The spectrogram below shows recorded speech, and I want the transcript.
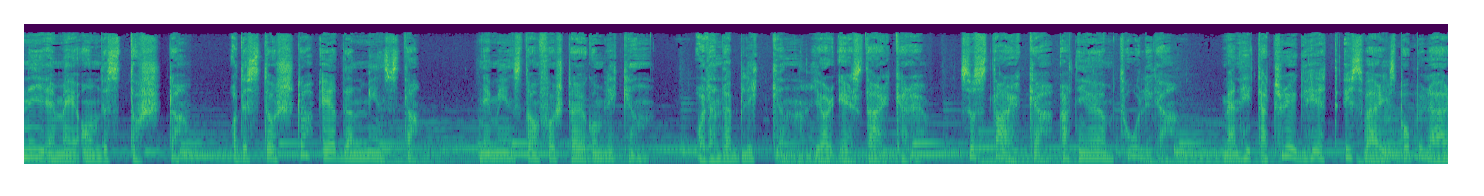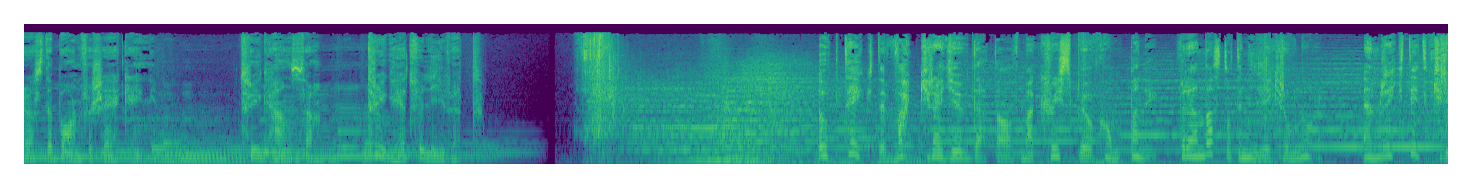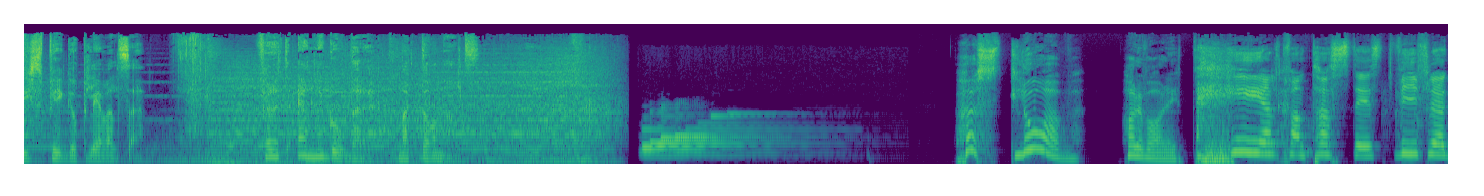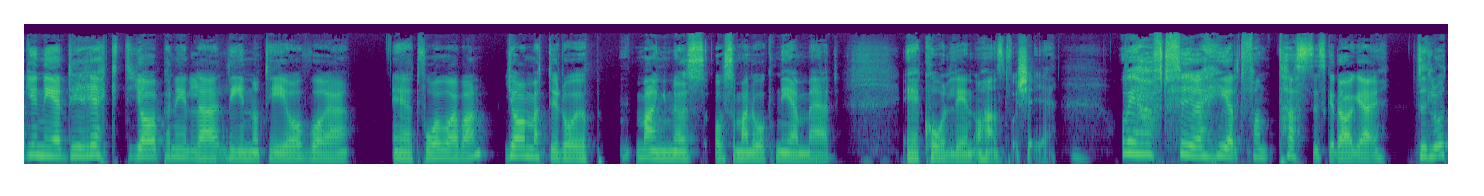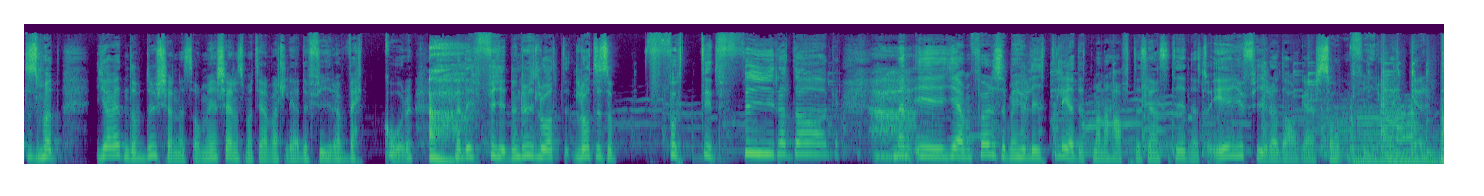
Ni är med om det största. Och det största är den minsta. Ni minns de första ögonblicken. Och den där blicken gör er starkare. Så starka att ni är ömtåliga. Men hittar trygghet i Sveriges populäraste barnförsäkring. Trygg Hansa. Trygghet för livet. Upptäck det vackra ljudet av McCrispy Company för endast 89 kronor. En riktigt krispig upplevelse. För ett ännu godare McDonalds. Höstlov har det varit. Helt fantastiskt. Vi flög ju ner direkt, jag, Pernilla, Linn och Theo, våra, eh, två av våra barn. Jag mötte då upp Magnus och som hade åkt ner med eh, Colin och hans två tjejer. Och vi har haft fyra helt fantastiska dagar. Det låter som att, jag vet inte om du känner så, men jag känner som att jag har varit ledig fyra veckor. Ah. Men det, är fyra, det låter, låter så futtigt, fyra dagar. Men i jämförelse med hur lite ledigt man har haft den senaste tiden så är ju fyra dagar som fyra veckor.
